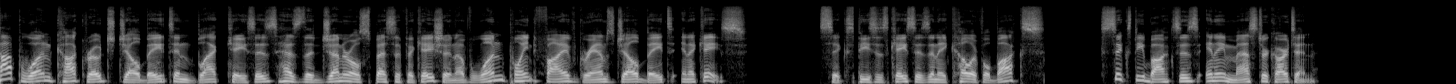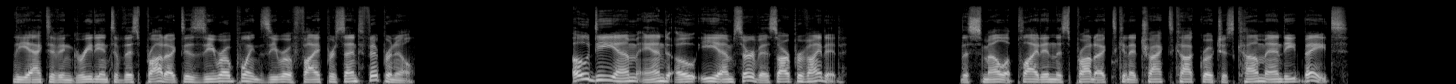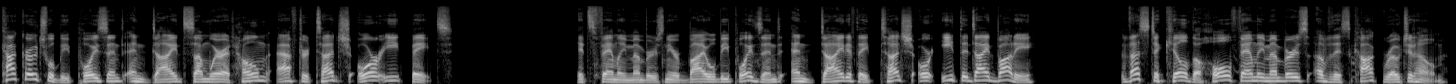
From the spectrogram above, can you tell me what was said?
TOPONE cockroach gel bait in black cases has the general specification of 1.5 grams gel bait in a case, 6 pieces cases in a colorful box, 60 boxes in a master carton. The active ingredient of this product is 0.05% fipronil. ODM and OEM service are provided. The smell applied in this product can attract cockroaches come and eat bait. Cockroach will be poisoned and died somewhere at home after touch or eat bait. Its family members nearby will be poisoned and died if they touch or eat the died body, thus to kill the whole family members of this cockroach at home.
